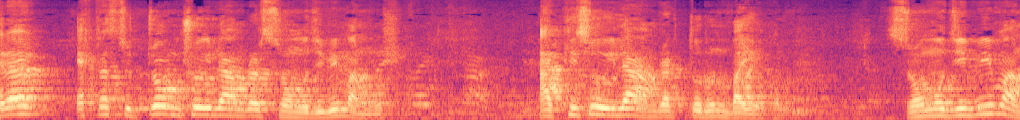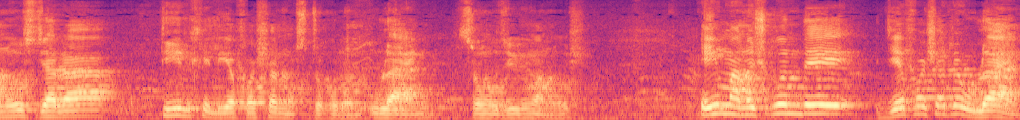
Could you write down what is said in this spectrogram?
এরা একটা ছোট্ট অংশ হইলে আমরা শ্রমজীবী মানুষ, আর কিছু হইলা আমরা তরুণ বাই হল। শ্রমজীবী মানুষ যারা তীর খেলিয়া ফসা নষ্ট করেন, উলায়ন, শ্রমজীবী মানুষ, এই মানুষগুন্দে যে ফসাটা উলায়ন,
